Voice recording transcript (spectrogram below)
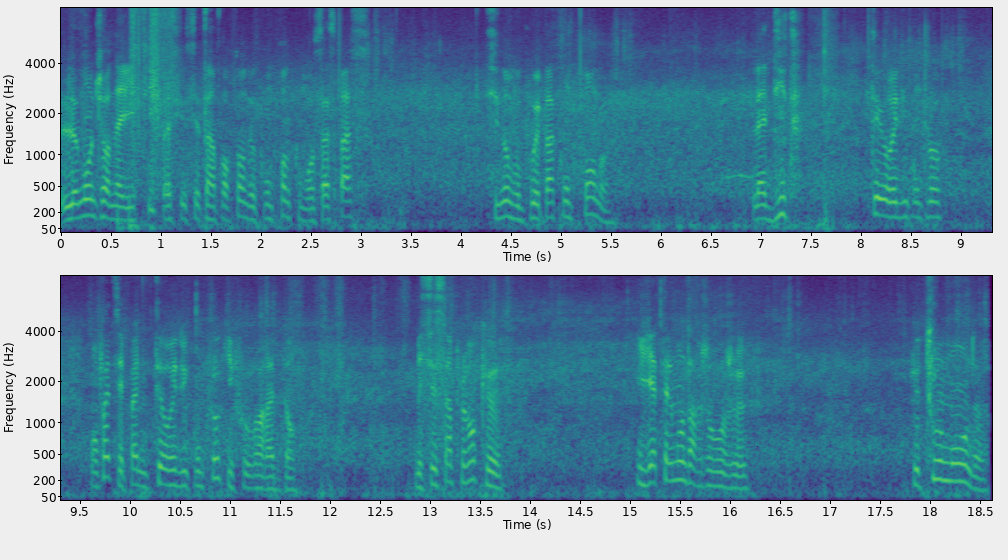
le monde journalistique parce que c'est important de comprendre comment ça se passe. Sinon, vous ne pouvez pas comprendre la dite théorie du complot. En fait, c'est pas une théorie du complot qu'il faut voir là-dedans. Mais c'est simplement que il y a tellement d'argent en jeu que tout le monde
